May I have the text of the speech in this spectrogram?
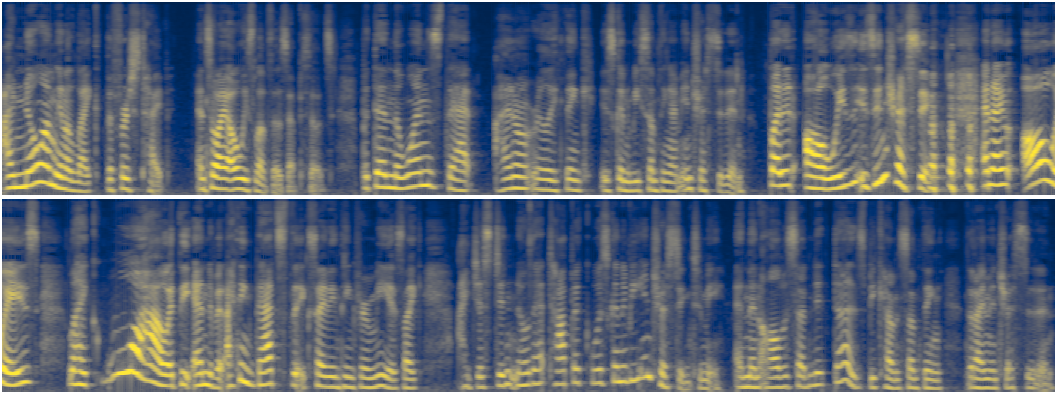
I know I'm going to like the first type. And so I always love those episodes. But then the ones that I don't really think is going to be something I'm interested in, but it always is interesting. and I'm always like, wow, at the end of it. I think that's the exciting thing for me is like, I just didn't know that topic was going to be interesting to me. And then all of a sudden it does become something that I'm interested in.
